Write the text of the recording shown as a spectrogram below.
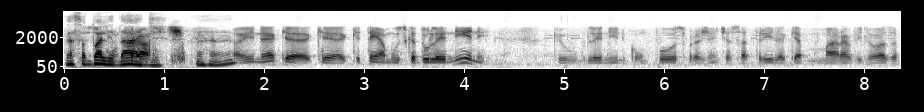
dessa dualidade uhum. aí, né? Que é, que é, que tem a música do Lenine, que o Lenine compôs para gente essa trilha que é maravilhosa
